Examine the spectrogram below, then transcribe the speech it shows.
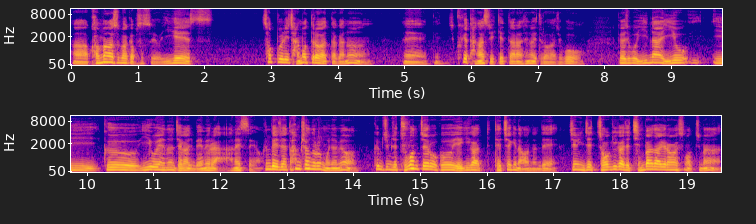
아, 관망할 수밖에 없었어요. 이게 섣불리 잘못 들어갔다가는 예, 크게 당할 수 있겠다라는 생각이 들어가지고 그래가지고 이날 이후 이 그 이후에는 제가 매매를 안 했어요. 근데 이제 한편으로는 뭐냐면 그럼 지금 이제 두 번째로 그 얘기가 대책이 나왔는데 지금 이제 저기가 이제 진바닥이라고 할 수는 없지만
